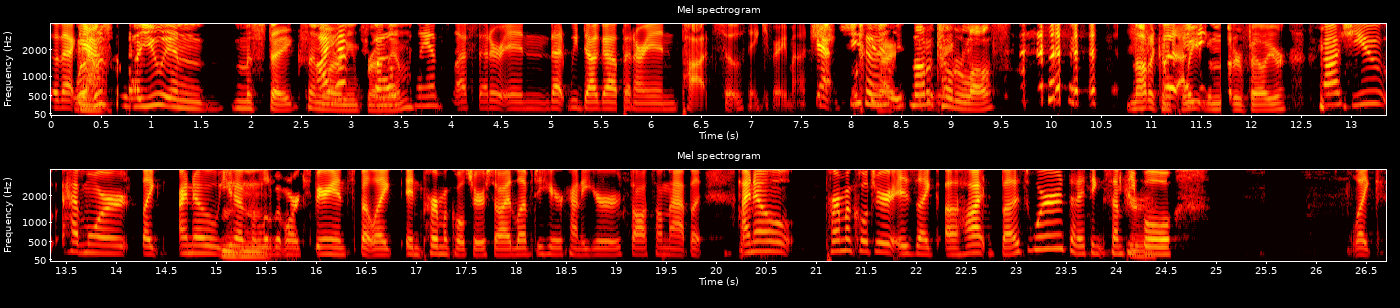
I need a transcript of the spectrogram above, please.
so that Well, Yeah. counts. there's value in mistakes and I learning have from twelve them. plants left that are in that we dug up and are in pots. So thank you very much. yeah, she's Okay, gonna at least not a take right total loss. Not a complete think- and utter failure. Josh, you have more like I know you have a Mhm. little bit more experience, but like in permaculture, so I'd love to hear kind of your thoughts on that. But I know permaculture is like a hot buzzword that I think some Sure. people like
